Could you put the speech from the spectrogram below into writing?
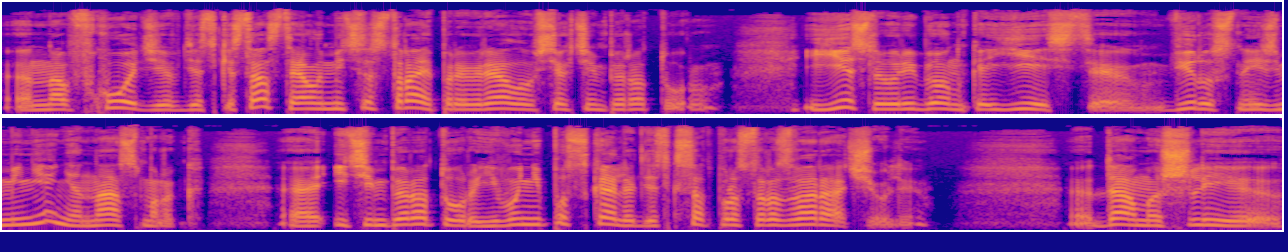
э, на входе в детский сад стояла медсестра и проверяла у всех температуру. И если у ребенка есть э, вирусные изменения, насморк э, и температура, его не пускали в детский сад, просто разворачивали. Да, мы шли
